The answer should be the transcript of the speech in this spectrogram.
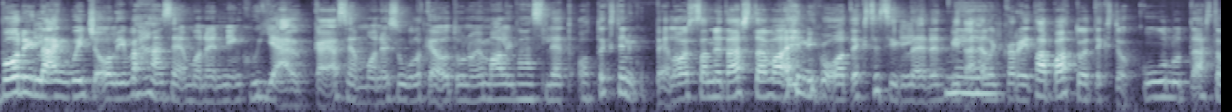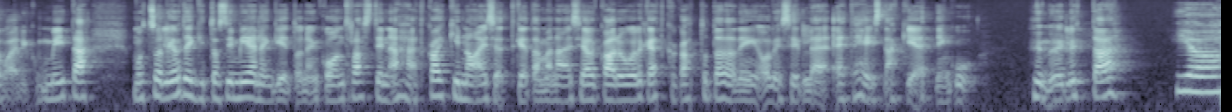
body language oli vähän semmoinen niin kuin jäykkä ja semmoinen sulkeutunut. Ja mä olin vähän silleen, että ootteko te niin kuin peloissanne tästä vai niin kuin, ootteko te silleen, että mitä Niin. helkkari tapahtuu, etteikö te ole kuullut tästä vai niin kuin mitä. Mutta se oli jotenkin tosi mielenkiintoinen kontrasti nähdä, että kaikki naiset, ketä mä näin siellä kaduilla, ketkä katsoivat tätä, niin oli silleen, että heistä näki, että niin kuin hymyilyttää. Joo,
